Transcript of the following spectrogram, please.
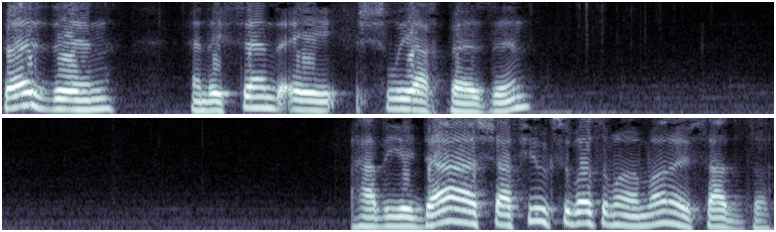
bezdin, and they send a shliach bezdin. Haviyeda shafiu ksubasav amana ifsadata,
